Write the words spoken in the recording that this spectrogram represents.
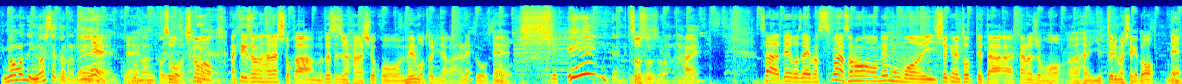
今までいましたからね。ねここ何ヶ月そう。しかもね秋竹さんの話とか、うん。私たちの話をこうメモを取りながらね。そうそう、ええ。えーみたいなそうそうそう、はい。ねさあでございます。まあそのメモも一生懸命取ってたあ彼女もあ言っておりましたけど、うん。ね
